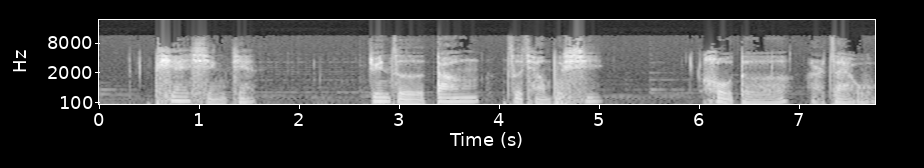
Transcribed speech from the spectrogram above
“天行健”。君子当自强不息，厚德而载物。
